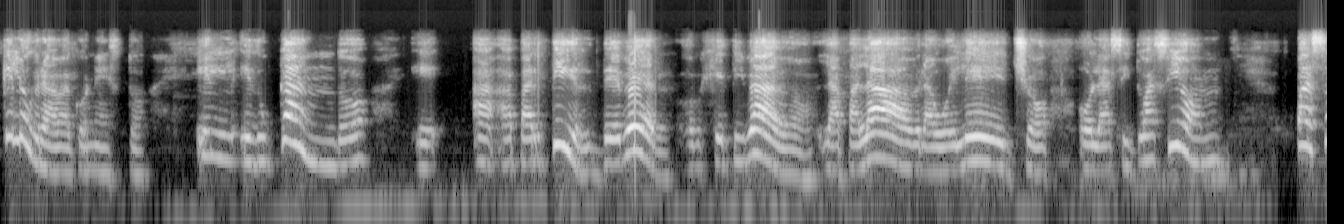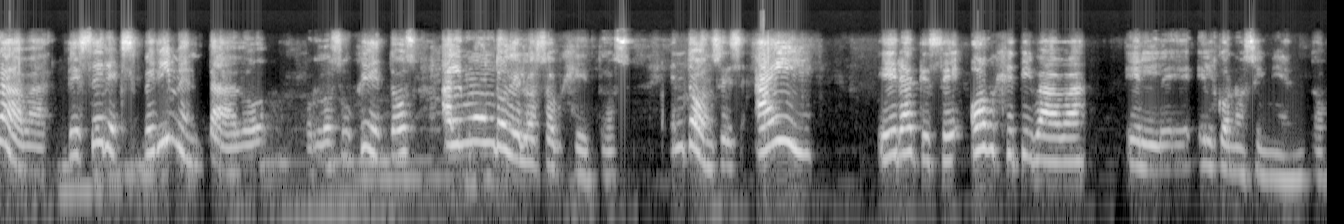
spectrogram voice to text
¿qué lograba con esto? El educando, eh, a, a, partir de ver objetivado la palabra o el hecho o la situación, pasaba de ser experimentado por los sujetos al mundo de los objetos. Entonces, ahí era que se objetivaba el, conocimiento.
